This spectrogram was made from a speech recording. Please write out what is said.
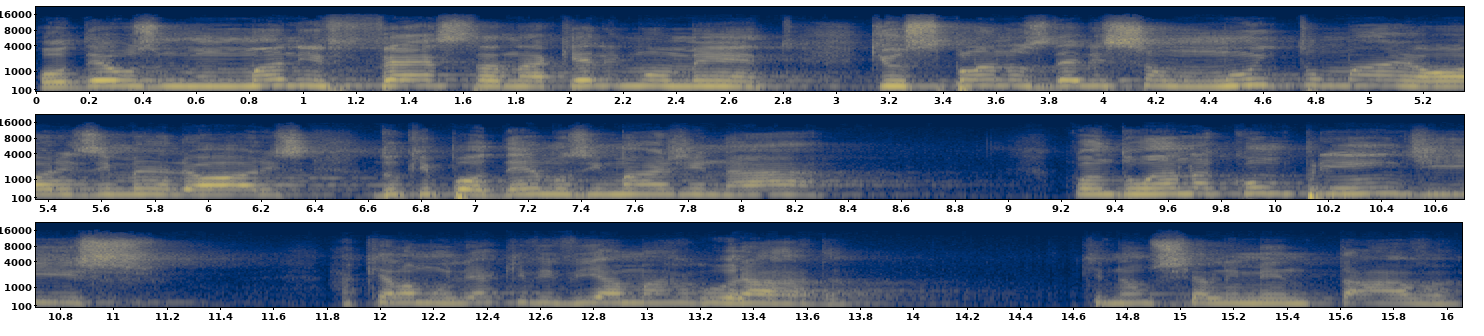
ou Deus manifesta naquele momento que os planos dele são muito maiores e melhores do que podemos imaginar. Quando Ana compreende isso, aquela mulher que vivia amargurada, que não se alimentava,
